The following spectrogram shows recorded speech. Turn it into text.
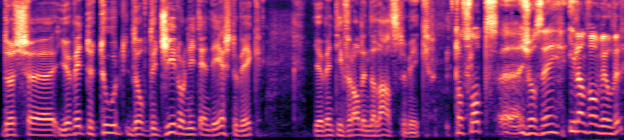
Dus eh, je wint de Tour of de Giro niet in de eerste week. Je wint die vooral in de laatste week. Tot slot, eh, José, Ilan van Wilder. Je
